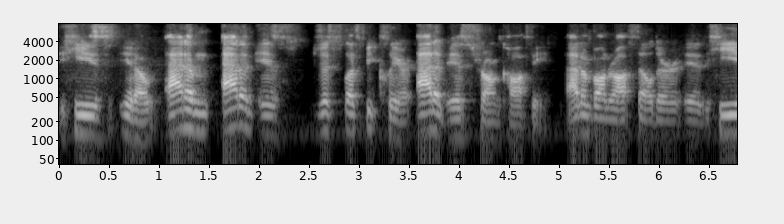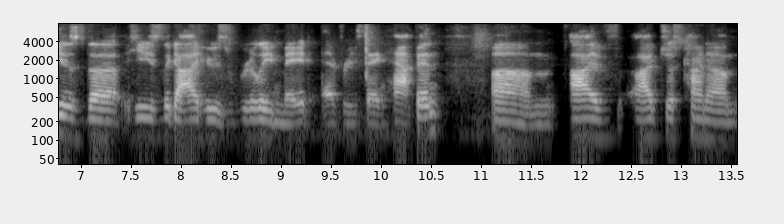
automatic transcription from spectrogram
he's you know adam adam is just let's be clear adam is strong coffee adam von rothfelder he is the he's the guy who's really made everything happen um, I've I've just kind of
